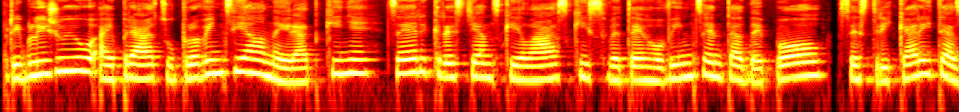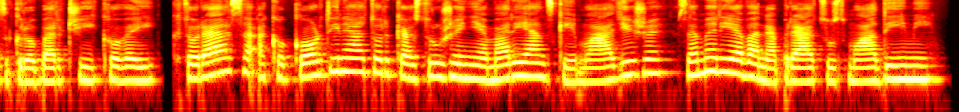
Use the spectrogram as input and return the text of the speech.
Približujú aj prácu provinciálnej radkyne, dcer kresťanskej lásky svätého Vincenta de Paul, sestry Caritas Grobarčíkovej, ktorá sa ako koordinátorka Združenia Mariánskej mládeže zameriava na prácu s mladými.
